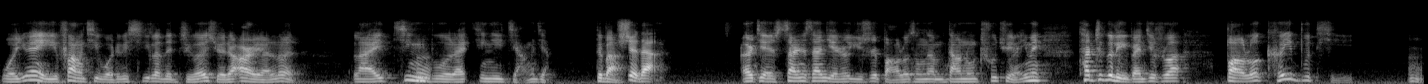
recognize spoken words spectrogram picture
我愿意放弃我这个希腊的哲学的二元论，来进一步来听你讲讲，对吧？是的，而且三十三节说，于是保罗从他们当中出去了，因为他这个里边就说保罗可以不提，嗯，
